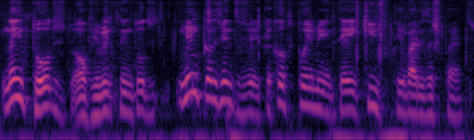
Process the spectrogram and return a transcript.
nem todos, obviamente nem todos, mesmo quando a gente vê que aquele depoimento é equívoco em vários aspectos,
